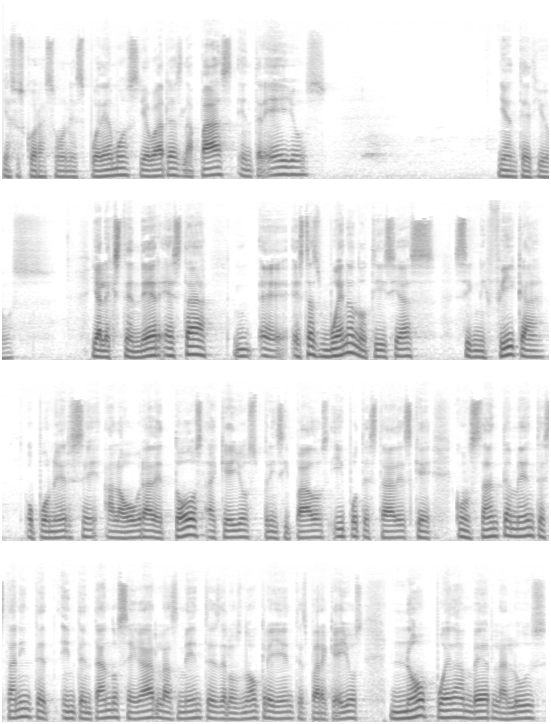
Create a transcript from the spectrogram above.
y a sus corazones. Podemos llevarles la paz entre ellos y ante Dios. Y al extender esta, eh, estas buenas noticias significa oponerse a la obra de todos aquellos principados y potestades que constantemente están intentando cegar las mentes de los no creyentes para que ellos no puedan ver la luz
